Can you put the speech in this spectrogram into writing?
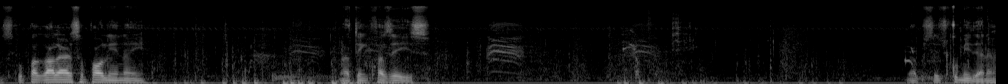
Desculpa a galera São Paulina aí. Mas tem que fazer isso. Não precisa de comida, né?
